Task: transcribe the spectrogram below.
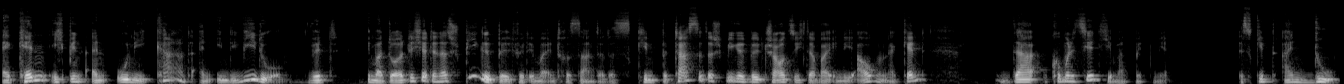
Erkennen, ich bin ein Unikat, ein Individuum, wird immer deutlicher, denn das Spiegelbild wird immer interessanter. Das Kind betastet das Spiegelbild, schaut sich dabei in die Augen und erkennt, da kommuniziert jemand mit mir. Es gibt ein Du.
